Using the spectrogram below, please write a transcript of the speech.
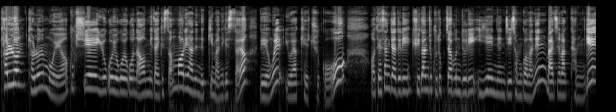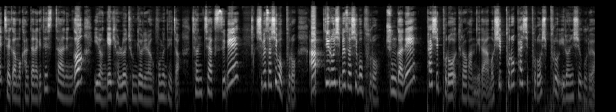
결론, 결론은 뭐예요? 국시에 요거, 요거, 요거 나옵니다. 이렇게 썸머리 하는 느낌 아니겠어요? 내용을 요약해 주고, 어, 대상자들이, 귀간주 구독자분들이 이해했는지 점검하는 마지막 단계, 제가 뭐 간단하게 테스트하는 거, 이런 게 결론 종결이라고 보면 되죠. 전체 학습에 10에서 15%, 앞뒤로 10에서 15%, 중간에 80% 들어갑니다. 뭐 10%, 80%, 10% 이런 식으로요.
